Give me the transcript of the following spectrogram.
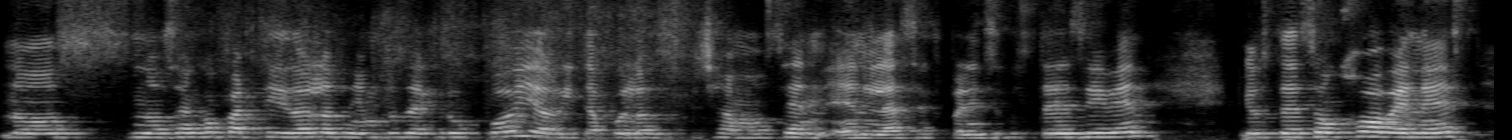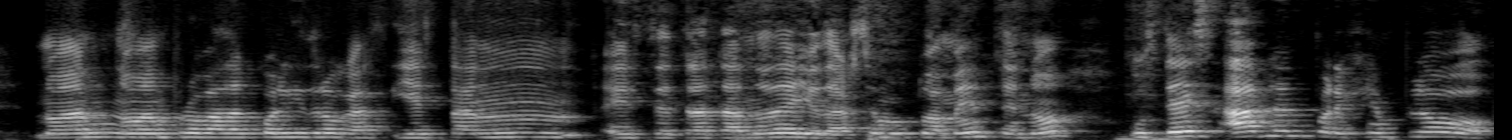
nos, nos, han compartido los miembros del grupo y ahorita pues los escuchamos en, en las experiencias que ustedes viven, que ustedes son jóvenes, no han, no han probado alcohol y drogas y están este, tratando de ayudarse mutuamente, ¿no? Ustedes hablan, por ejemplo,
